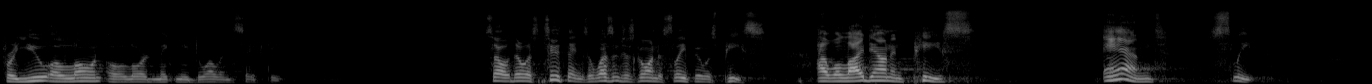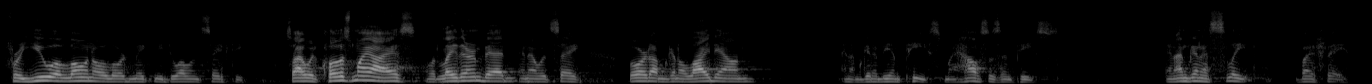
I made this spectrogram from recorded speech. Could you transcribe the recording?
For you alone, O Lord, make me dwell in safety. So there was two things. It wasn't just going to sleep, it was peace. I will lie down in peace and sleep. For you alone, O Lord, make me dwell in safety. So I would close my eyes, I would lay there in bed, and I would say, Lord, I'm going to lie down and I'm going to be in peace. My house is in peace. And I'm going to sleep by faith.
